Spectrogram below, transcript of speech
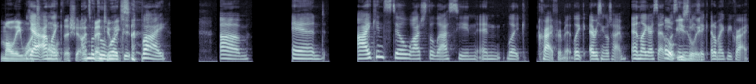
Molly watched yeah, I'm all like, of this show. I'm It's been two watch weeks. it. Bye. Um, and I can still watch the last scene and like cry from it, like every single time. And like I said, Oh, listening easily. to music, it'll make me cry.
